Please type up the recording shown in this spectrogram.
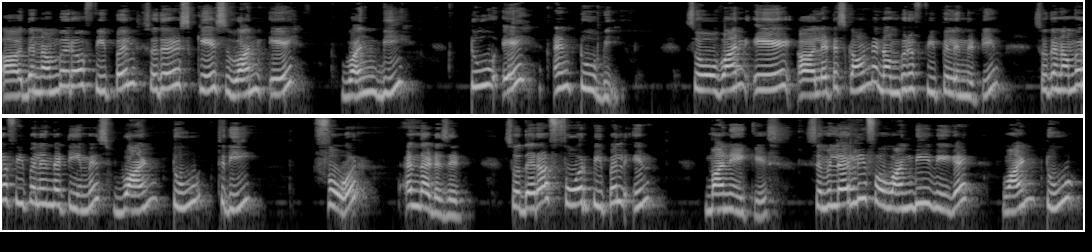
uh, the number of people. So there is case 1A, 1B, 2A and 2B. So 1A, uh, let us count the number of people in the team. So the number of people in the team is 1, 2, 3, 4 and that is it. So there are 4 people in 1A case. Similarly for 1B we get 1, 2,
